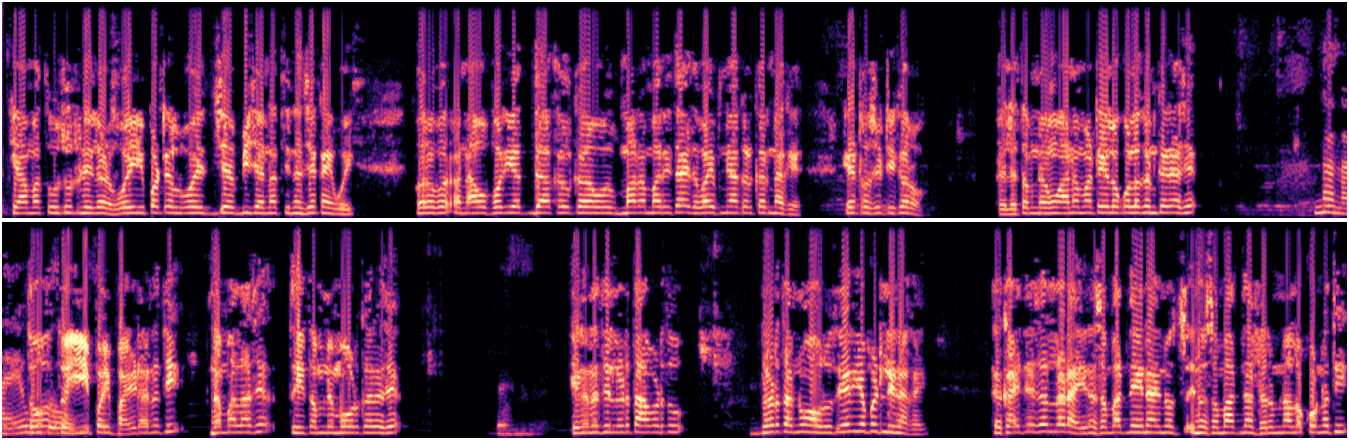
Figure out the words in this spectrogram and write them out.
કે આમાં તું ચૂંટણી લડ. હોય પટેલ, હોય જે બીજા નાતીના જે કાંઈ હોય. બરાબર? અને આવો ફરિયાદ દાખલ મારામારી થાય તો વાઈફને આગળ કરી નાખે. એટ્રોસિટી કરો. એટલે તમને હું આના માટે એ લોકો લગ્ન કર્યા છે? ના ના તો એવું તો ઈ પછી ભાઈડા નથી? નમાલા છે? તો ઈ તમને મોડ કરે છે? એને નથી લડતા આવડતું? લડતા ન આવડતું. એરિયા બદલી નાખાય. એ કાયદેસર લડાય એના સમાજને એના એનો એનો સમાજના ધર્મના લોકો નથી.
